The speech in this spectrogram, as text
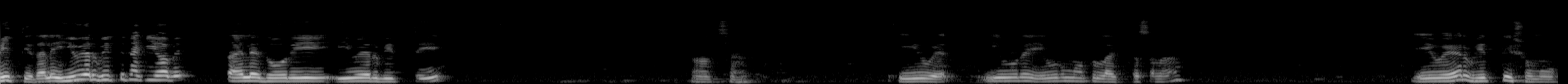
ভিত্তি, তাহলে ইউ এর ভিত্তিটা কি হবে? তাহলে ধরি ইউ এর ভিত্তি আচ্ছা ইউ এর ইউ রে ইউর মতো লাগতেছে না। ইউ এর ভিত্তি সমূহ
